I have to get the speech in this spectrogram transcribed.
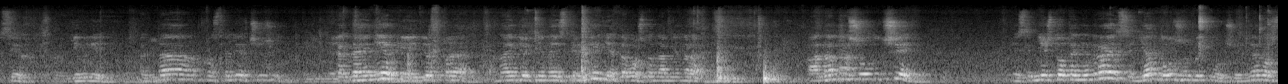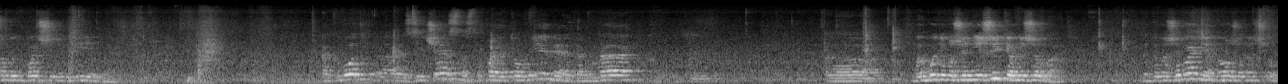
всех явлений, тогда просто легче жить. Когда энергия идет правильно, она идет не на истребление того, что нам не нравится, а на наше улучшение. Если мне что-то не нравится, я должен быть лучше, у меня должно быть больше любви. Так вот, э, сейчас наступает то время, когда э, мы будем уже не жить, а выживать. Это выживание, оно уже началось.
